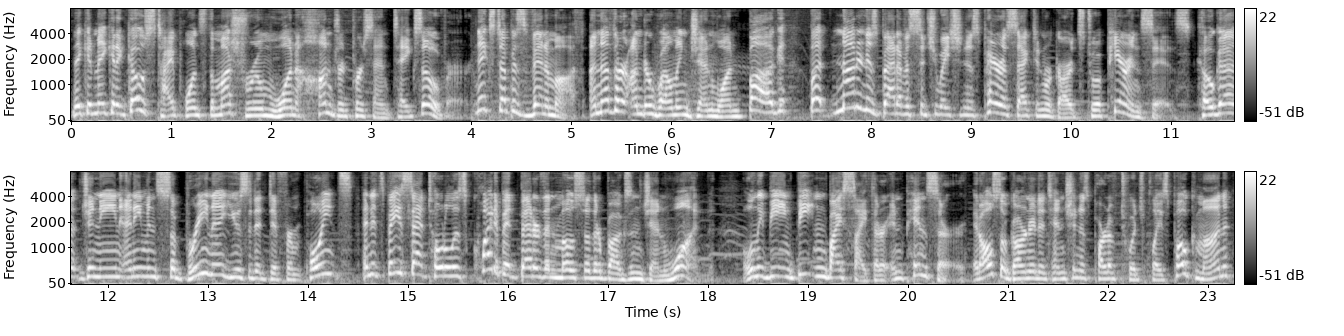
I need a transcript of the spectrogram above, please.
they could make it a ghost type once the mushroom 100% takes over. Next up is Venomoth, another underwhelming Gen 1 bug, but not in as bad of a situation as Parasect in regards to appearances. Koga, Janine, and even Sabrina use it at different points, and its base stat total is quite a bit better than most other bugs in Gen 1 only being beaten by Scyther and Pinsir. It also garnered attention as part of Twitch Plays Pokemon,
